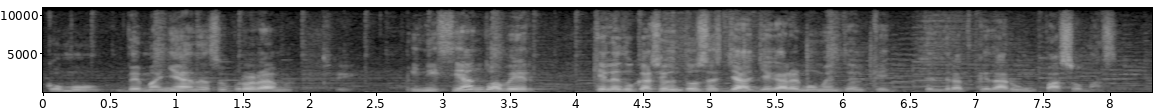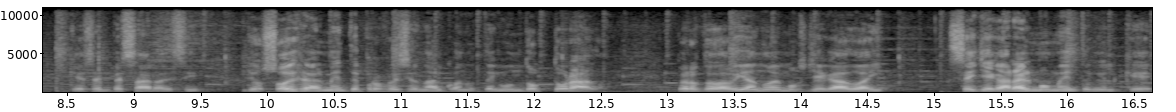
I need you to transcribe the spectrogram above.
Como de mañana su programa, Sí. iniciando a ver que la educación entonces ya llegará el momento en el que tendrá que dar un paso más, que es empezar a decir, yo soy realmente profesional cuando tengo un doctorado, pero todavía no hemos llegado ahí. Se llegará el momento en el que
